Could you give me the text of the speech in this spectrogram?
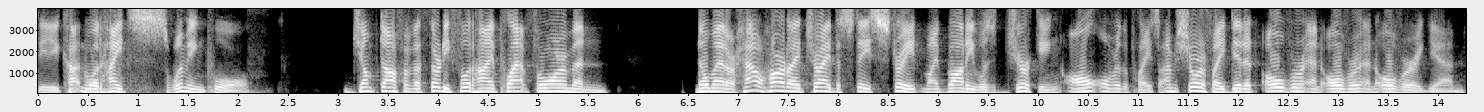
the Cottonwood Heights swimming pool, jumped off of a 30 foot high platform, and no matter how hard I tried to stay straight, my body was jerking all over the place. I'm sure if I did it over and over and over again,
